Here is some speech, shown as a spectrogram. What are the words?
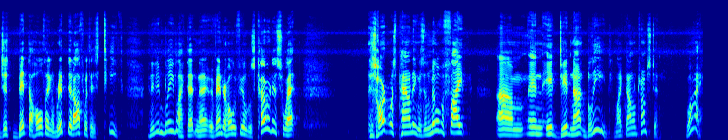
just bit the whole thing, ripped it off with his teeth. And it didn't bleed like that. And uh, Evander Holyfield was covered in sweat. His heart was pounding. He was in the middle of a fight. Um, and it did not bleed like Donald Trump's did. Why?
